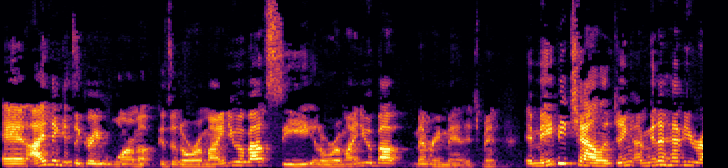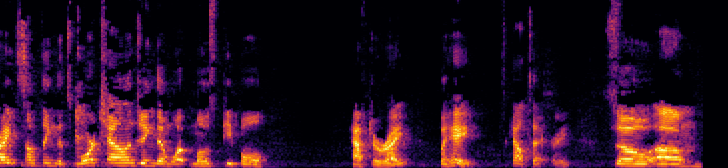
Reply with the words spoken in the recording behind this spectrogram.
And I think it's a great warm up because it'll remind you about C, it'll remind you about memory management. It may be challenging. I'm going to have you write something that's more challenging than what most people have to write. But hey, it's Caltech, right? So um,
